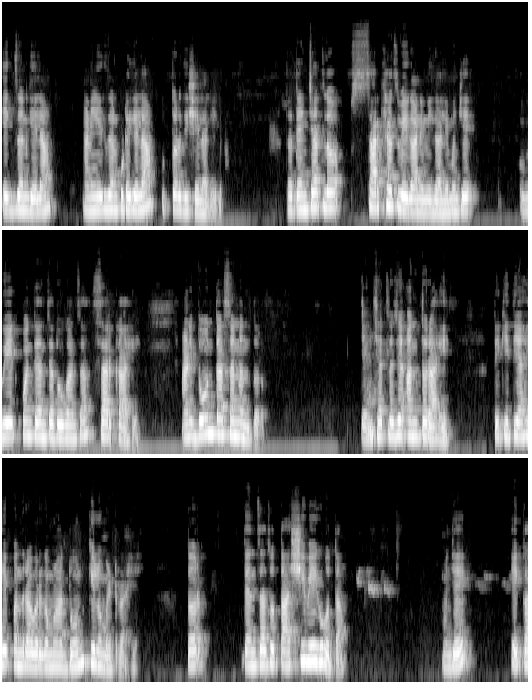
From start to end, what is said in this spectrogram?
एक जण गेला आणि एक जण कुठे गेला? उत्तर दिशेला गेला. तर त्यांच्यातलं सारख्याच वेगाने निघाले म्हणजे वेग पण त्यांच्या दोघांचा सारखा आहे. आणि दोन तासानंतर त्यांच्यातलं जे अंतर आहे ते किती आहे? पंधरा वर्गमुळात दोन किलोमीटर आहे. तर त्यांचा जो ताशी वेग होता म्हणजे एका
